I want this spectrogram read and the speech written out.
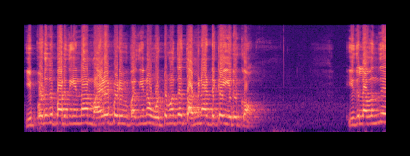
இப்பொழுது பார்த்தீங்கன்னா மழைப்பொழிவு பார்த்தீங்கன்னா ஒட்டுமொத்த தமிழ்நாட்டுக்கே இருக்கும். இதில் வந்து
